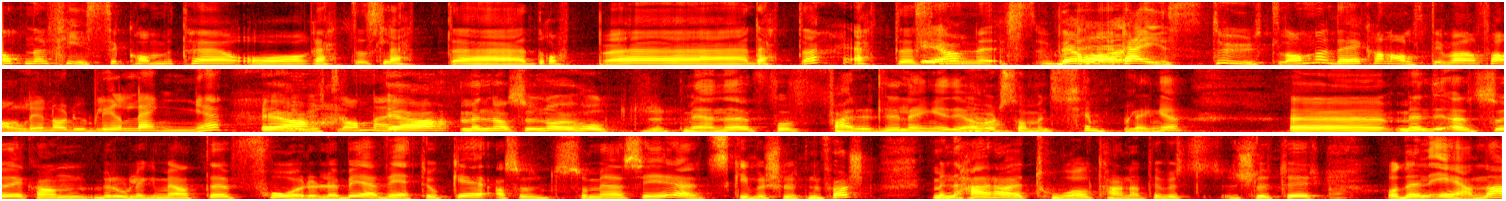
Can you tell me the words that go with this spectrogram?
At Nefise kommer til å rett og slett eh, droppe eh, dette etter sin Ja, var- reise til utlandet. Det kan alltid være farlig når du blir lenge Ja, i utlandet. ja, men altså, hun har jo holdt ut med henne forferdelig lenge. De har Ja. vært sammen kjempelenge. Eh, men altså, jeg kan berolige med at eh, foreløpig Jeg vet jo ikke altså, Som jeg sier, jeg skriver slutten først, men her har jeg to alternative slutter. Og den ene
